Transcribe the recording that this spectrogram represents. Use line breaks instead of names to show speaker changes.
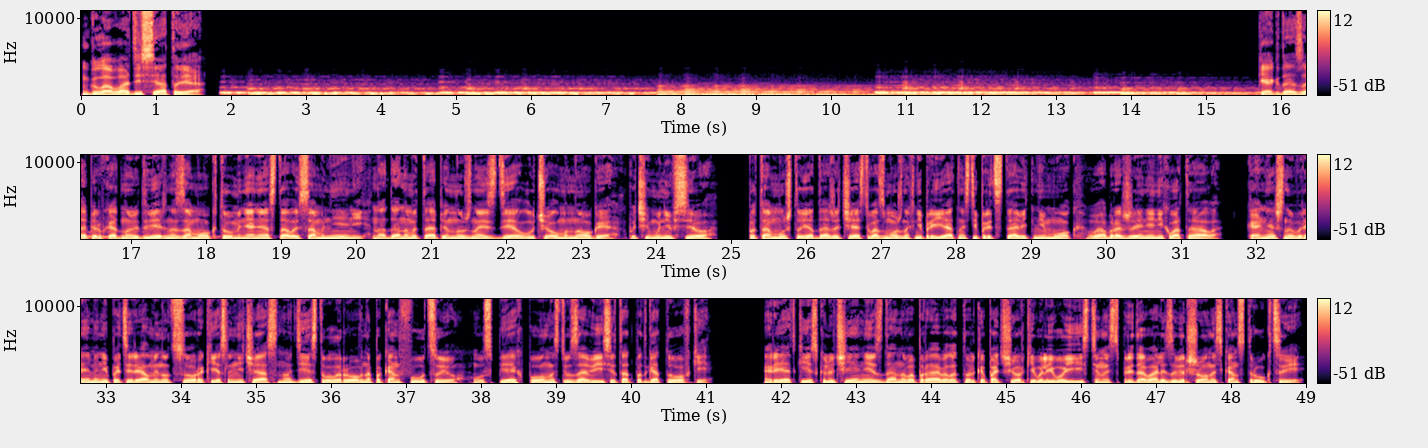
Глава десятая Когда запер входную дверь на замок, то у меня не осталось сомнений. На данном этапе нужное сделал, учел многое. Почему не все? Потому что я даже часть возможных неприятностей представить не мог, воображения не хватало. Конечно, времени потерял минут сорок, если не час, но действовал ровно по Конфуцию. Успех полностью зависит от подготовки. Редкие исключения из данного правила только подчеркивали его истинность, придавали завершенность конструкции.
